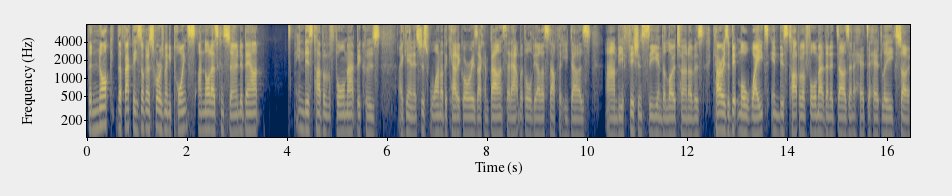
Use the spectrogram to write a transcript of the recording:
the knock, the fact that he's not going to score as many points, I'm not as concerned about in this type of a format because again it's just one of the categories. I can balance that out with all the other stuff that he does. Um, the efficiency and the low turnovers carries a bit more weight in this type of a format than it does in a head-to-head league. So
